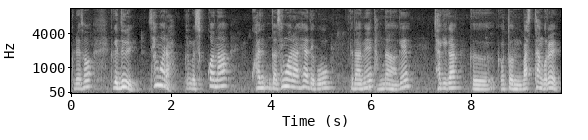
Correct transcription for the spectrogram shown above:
그래서 그게 늘 생활화 그런 걸 습관화 관 그러니까 생활화 해야 되고 그 다음에 당당하게 자기가 그, 그 어떤 마스터한 거를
